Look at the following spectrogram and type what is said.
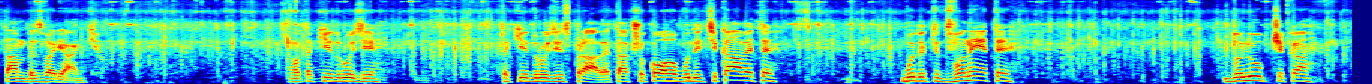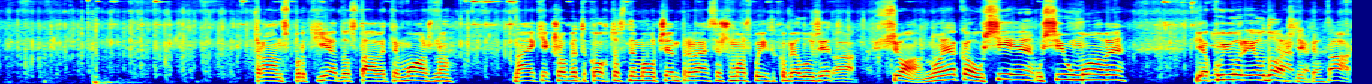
там без варіантів. Отакі, друзі, такі, друзі, справи. Так що кого буде цікавити, будете дзвонити до Любчика. Транспорт є, доставити можна. Навіть якщо би такого хтось не мав чим привезти, що можеш поїхати кобилу взяти. Так. Все, ну яка, усі, усі умови, як у Юрія Удошника. Так.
